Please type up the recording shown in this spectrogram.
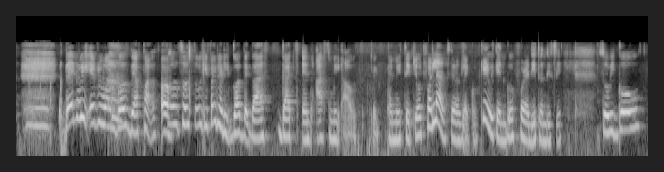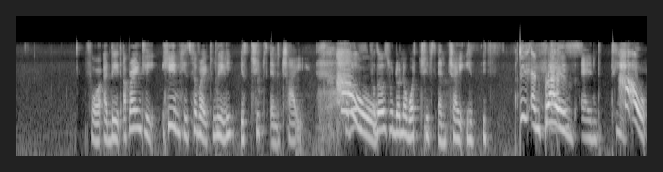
then we everyone goes their path. Oh. So so so he finally got the gas guts and asked me out. Like, can we take you out for lunch? Then I was like, okay, we can go for a date on this day. So we go for a date. Apparently, him his favorite meal is chips and chai. For those, for those who don't know what chips and chai is, it's Tea and fries. and tea. How?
